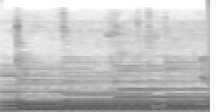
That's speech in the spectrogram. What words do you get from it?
嗯。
